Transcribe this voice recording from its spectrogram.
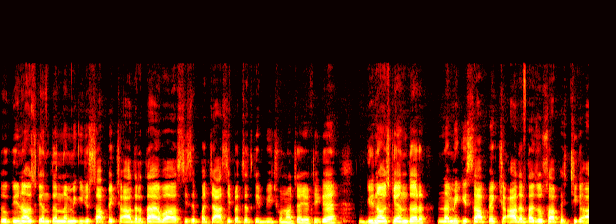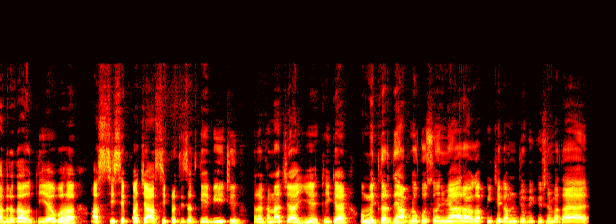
तो ग्रीन हाउस के अंदर नमी की जो सापेक्ष आर्द्रता है, वह अस्सी से पचासी प्रतिशत के बीच होना चाहिए, ठीक है? ग्रीन हाउस के अंदर नमी की सापेक्ष आर्द्रता, जो सापेक्षिक आर्द्रता होती है, वह अस्सी से पचासी प्रतिशत के बीच रखना चाहिए, ठीक है? उम्मीद करते हैं आप लोग को समझ में आ रहा होगा। पीछे का हमने जो भी क्वेश्चन बताया है,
